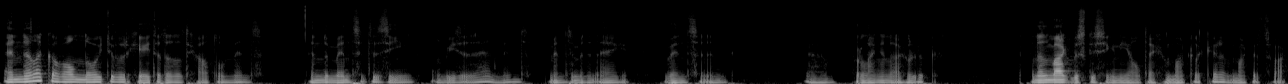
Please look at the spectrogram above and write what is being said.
En in elk geval nooit te vergeten dat het gaat om mensen. En de mensen te zien om wie ze zijn, mensen. Mensen met hun eigen wensen en uh, verlangen naar geluk. En dat maakt beslissingen niet altijd gemakkelijker, dat maakt het vaak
